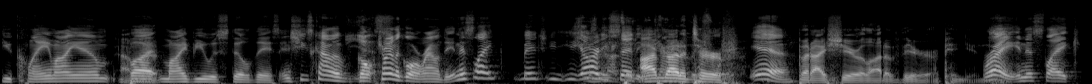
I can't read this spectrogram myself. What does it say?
you claim I am, I'm but not. my view is still this. And she's kind of go, Yes. trying to go around it, and it's like, bitch, you, you already said it. I'm not a TERF, yeah, but I share a lot of their opinions. right. And it's like,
